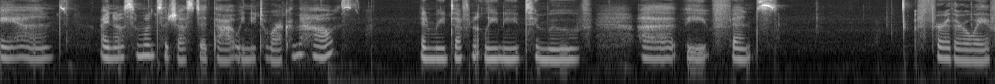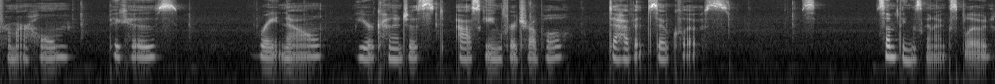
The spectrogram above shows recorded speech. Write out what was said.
And I know someone suggested that we need to work on the house and we definitely need to move uh, the fence further away from our home because right now we are kind of just asking for trouble to have it so close. something's gonna explode.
